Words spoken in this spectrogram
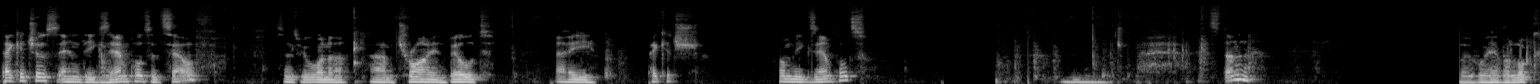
packages and the examples itself, since we want to um, try and build a package from the examples. It's done. So we have a look.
